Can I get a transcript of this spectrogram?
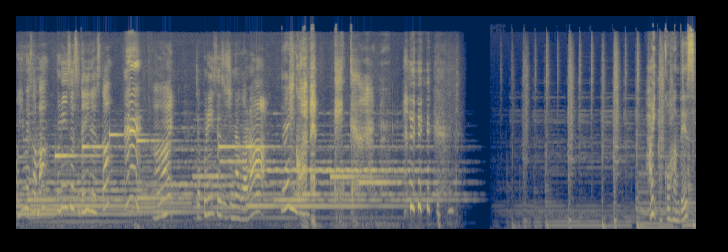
お姫様、プリンセスでいいですか？うん。はーい。じゃあプリンセスしながら。聞こ はい後半です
